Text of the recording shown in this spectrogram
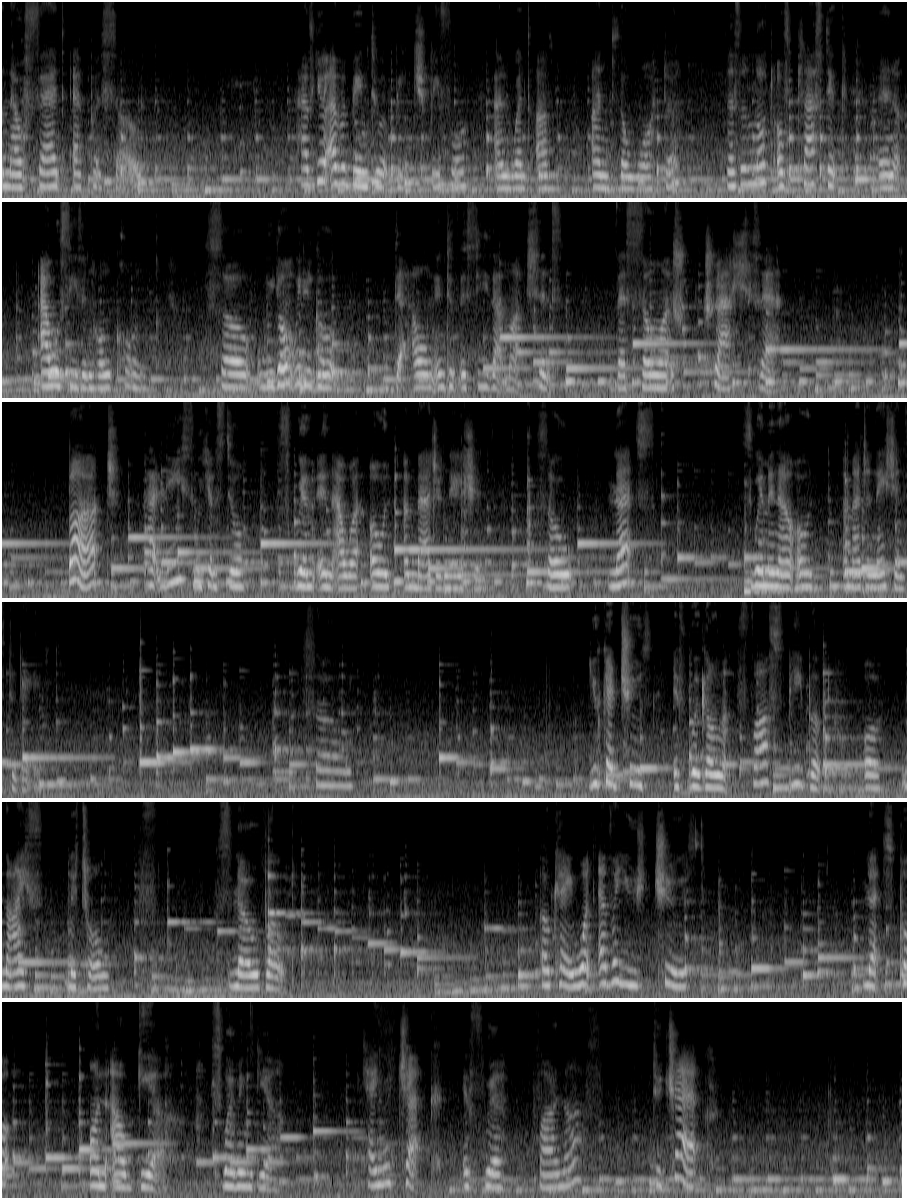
on our third episode. Have you ever been to a beach before and went the water? There's a lot of plastic in our seas in Hong Kong. So we don't really go down into the sea that much since there's so much trash there. But at least can still swim in our own imagination. So let's swim in our own imaginations today. So you can choose if we're going fast speedboat or nice little slow boat. Okay, whatever you choose, let's put on our gear, swimming gear. Can you check if we're far enough? To check,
